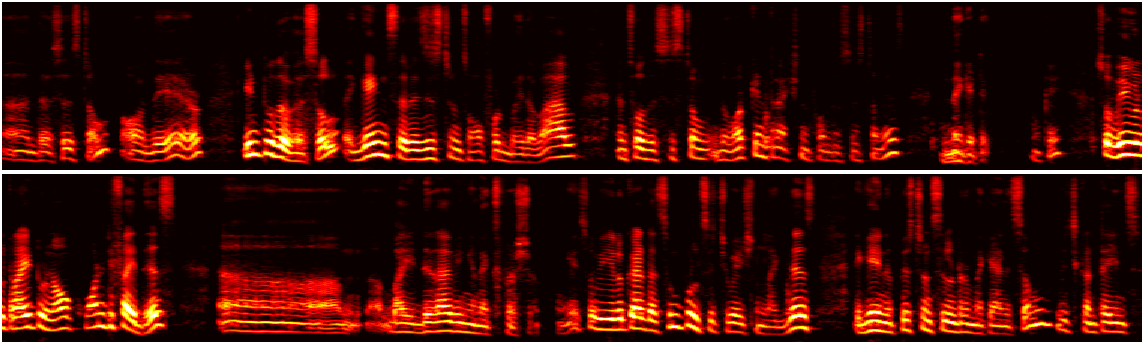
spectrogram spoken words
uh, the system or the air into the vessel against the resistance offered by the valve. And so the system the work interaction for the system is negative okay. So we will try to now quantify this uh, by deriving an expression okay. So we look at a simple situation like this again a piston cylinder mechanism which contains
